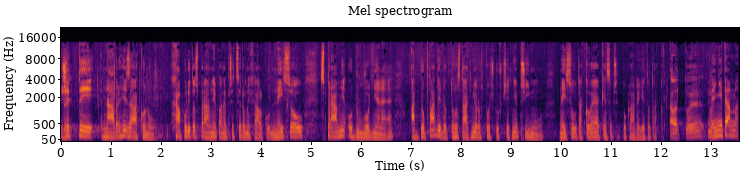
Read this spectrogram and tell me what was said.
že ty návrhy zákonů, chápu-li to správně, pane předsedo Michálku, nejsou správně odůvodněné a dopady do toho státního rozpočtu, včetně příjmů, nejsou takové, jaké se předpokládají. Je to tak? Ale to je... Není tam,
